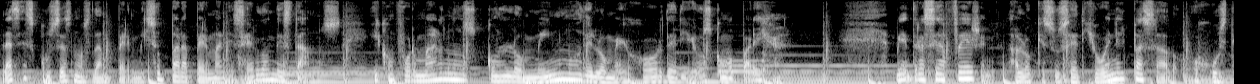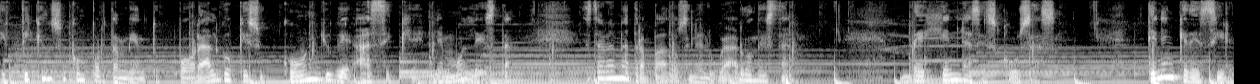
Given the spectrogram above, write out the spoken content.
Las excusas nos dan permiso para permanecer donde estamos y conformarnos con lo mínimo de lo mejor de Dios como pareja. Mientras se aferren a lo que sucedió en el pasado o justifiquen su comportamiento por algo que su cónyuge hace que le molesta, estarán atrapados en el lugar donde están. Dejen las excusas. Tienen que decir,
